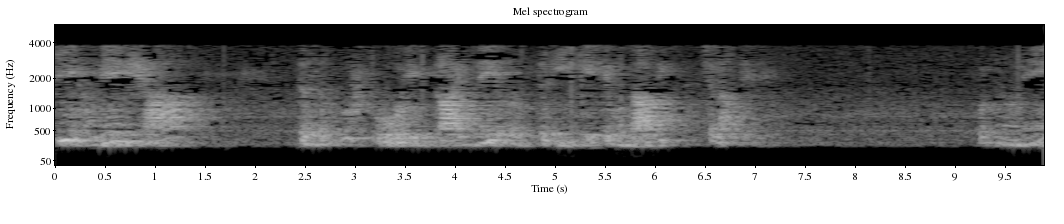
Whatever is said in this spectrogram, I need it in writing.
کہ ہمیشہ تصوف کو ایک قاعدے اور طریقے کے مطابق چلاتے تھے انہوں نے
